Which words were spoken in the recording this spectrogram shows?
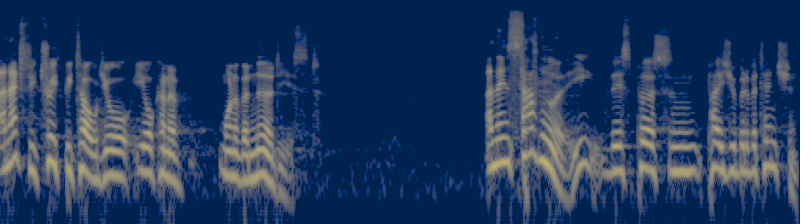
And actually, truth be told, you're, you're kind of one of the nerdiest. And then suddenly, this person pays you a bit of attention.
